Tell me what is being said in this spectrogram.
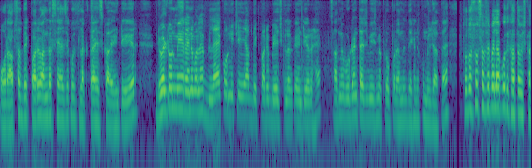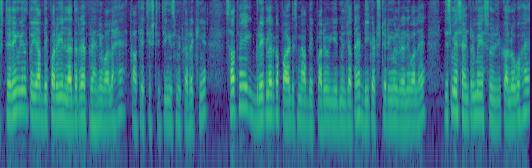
और आप सब देख पा रहे हो, अंदर से ऐसे कुछ लगता है इसका इंटीरियर डुअल टोन में रहने वाला है ब्लैक और नीचे ये आप देख पा रहे हो बेज कलर का इंटीरियर है। साथ में वुडन टच भी इसमें प्रॉपर हमें देखने को मिल जाता है। तो दोस्तों, सबसे पहले आपको दिखाता हूँ इसका स्टेयरिंग व्हील तो ये आप देख पा रहे हो, ये लेदर रैप रहने वाला है। काफ़ी अच्छी स्टिचिंग इसमें कर रखी है। साथ में एक ग्रे कलर का पार्ट इसमें आप देख पा रहे हो, ये मिल जाता है डी कट स्टेयरिंग व्हील रहने वाला है, जिसमें सेंटर में सुजुकी का लोगो है।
